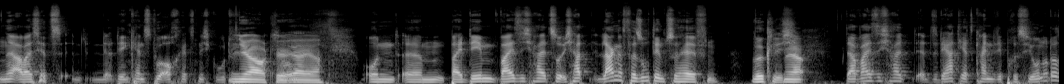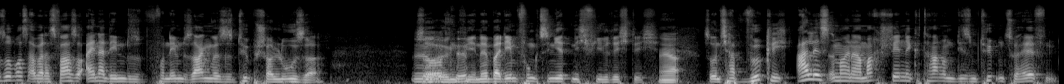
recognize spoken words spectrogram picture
Ne, aber ist jetzt, den kennst du auch jetzt nicht gut. Ja, okay, So. ja, ja. Und ähm, bei dem weiß ich halt so, ich hatte lange versucht, dem zu helfen. Wirklich. Ja. Da weiß ich halt, also der hat jetzt keine Depression oder sowas, aber das war so einer, den du, von dem du sagen würdest, ein typischer Loser. So Ja, okay. irgendwie, ne? Bei dem funktioniert nicht viel richtig. Ja. So, und ich habe wirklich alles in meiner Macht Stehende getan, um diesem Typen zu helfen.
